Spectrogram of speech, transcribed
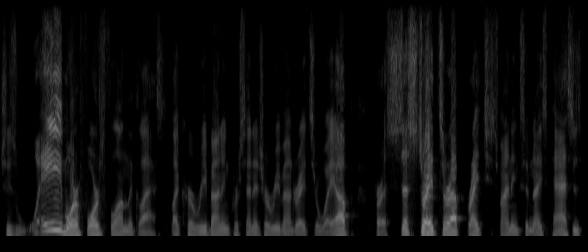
She's way more forceful on the glass. Like her rebounding percentage, her rebound rates are way up. Her assist rates are up, right? She's finding some nice passes.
